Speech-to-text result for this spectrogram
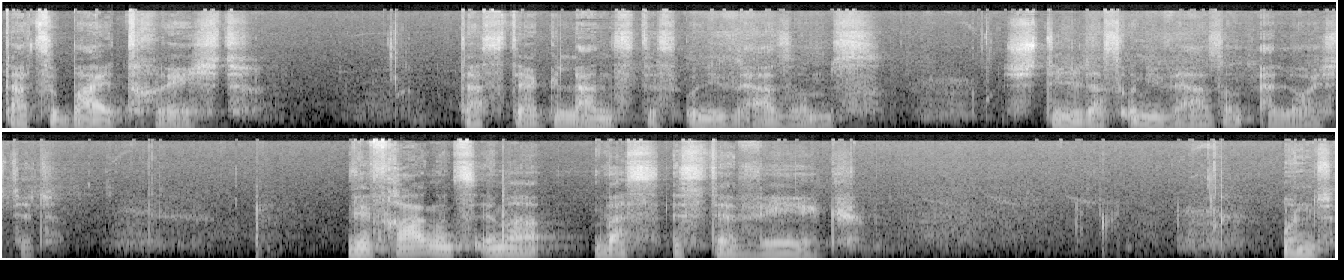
dazu beiträgt, dass der Glanz des Universums still das Universum erleuchtet. Wir fragen uns immer, was ist der Weg? Und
